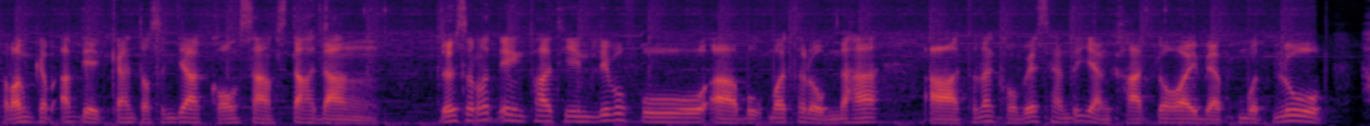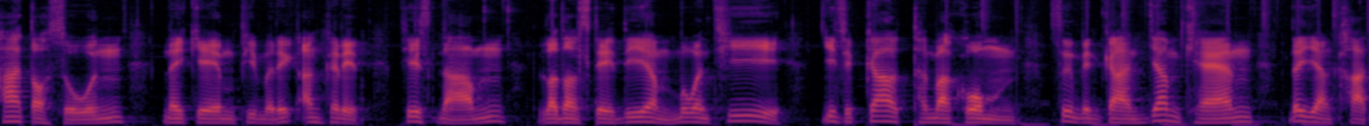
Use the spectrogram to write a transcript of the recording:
พร้อมกับอัปเดตการต่อสัญญาของ 3 สตาร์ดัง โดยสรอตเองพาทีมลิเวอร์พูลอาบุกมาถล่มนะฮะอาทางด้านของเวสต์แฮมได้อย่างขาดลอยแบบหมดรูป 5 ต่อ 0 ในเกมพรีเมียร์ลีกอังกฤษที่สนามลอนดอนสเตเดียมเมื่อวันที่ 29 ธันวาคม ซึ่งเป็นการย่ำแค้นได้อย่างขาด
